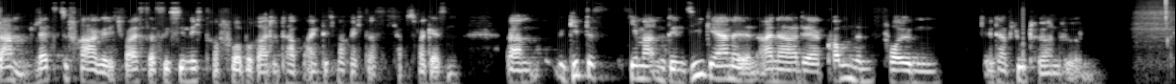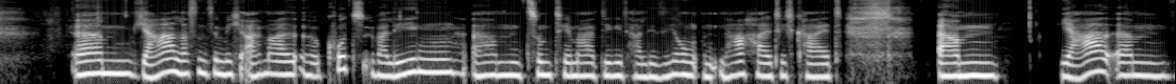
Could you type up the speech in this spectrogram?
Dann, letzte Frage. Ich weiß, dass ich Sie nicht darauf vorbereitet habe. Eigentlich mache ich das. Ich habe es vergessen. Ähm, gibt es jemanden, den Sie gerne in einer der kommenden Folgen interviewt hören würden? Ähm, ja, lassen Sie mich einmal äh, kurz überlegen ähm, zum Thema Digitalisierung und Nachhaltigkeit. Ähm, ja, ähm,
